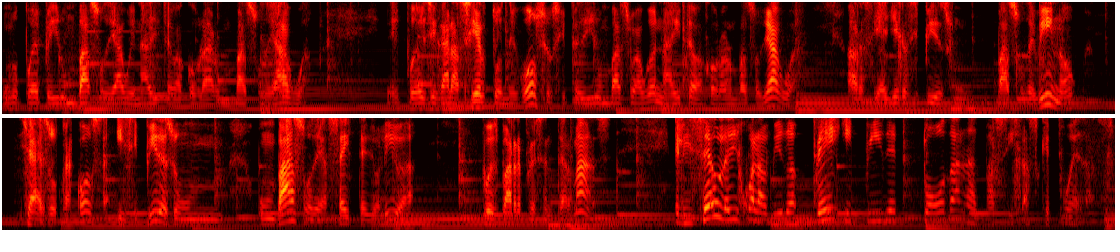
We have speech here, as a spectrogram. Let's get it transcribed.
uno puede pedir un vaso de agua y nadie te va a cobrar un vaso de agua. Eh, puedes llegar a ciertos negocios y pedir un vaso de agua y nadie te va a cobrar un vaso de agua. Ahora, si ya llegas y pides un vaso de vino, ya es otra cosa. Y si pides un, un vaso de aceite de oliva, pues va a representar más. Eliseo le dijo a la viuda, ve y pide todas las vasijas que puedas.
